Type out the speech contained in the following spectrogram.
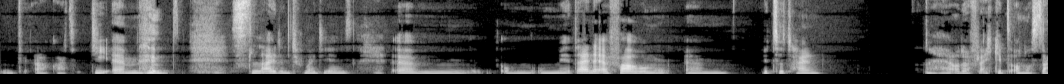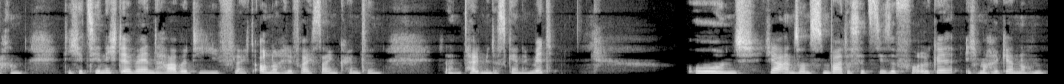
oh Gott, DM, slide into my DMs, ähm, um, um mir deine Erfahrungen ähm, mitzuteilen. Äh, oder vielleicht gibt es auch noch Sachen, die ich jetzt hier nicht erwähnt habe, die vielleicht auch noch hilfreich sein könnten. Dann teilt mir das gerne mit. Und ja, ansonsten war das jetzt diese Folge. Ich mache gerne noch ein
